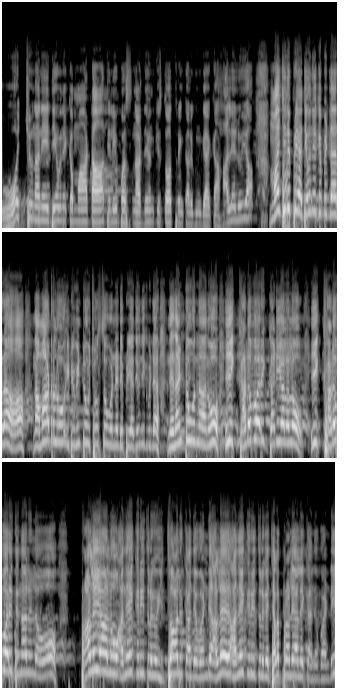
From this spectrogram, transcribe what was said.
వచ్చునని దేవుని యొక్క మాట తెలియపరుస్తున్నాడు. దేవునికి స్తోత్రం కలుగును గాక. హల్లెలూయా. మంచిది ప్రియ దేవునికి బిడ్డారా నా మాటలు ఇటు వింటూ చూస్తూ ఉండండి ప్రియ దేవునికి బిడ్డారా. బిడ్డ నేను అంటూ ఉన్నాను ఈ కడవరి గడియలలో ఈ కడవరి దినాలలో ప్రళయాలు అనేక రీతిలుగా యుద్ధాలు కానివ్వండి అలే అనేక రీతిలుగా జల ప్రళయాలే కానివ్వండి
